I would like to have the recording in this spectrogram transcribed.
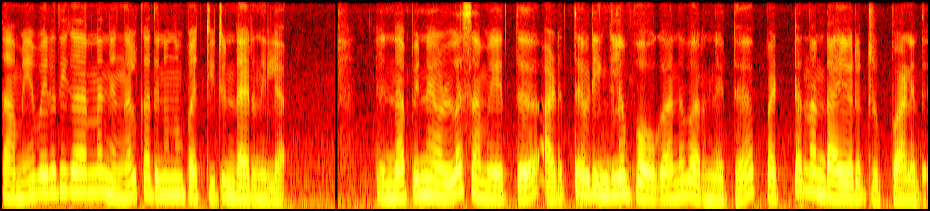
സമയപരിധി കാരണം ഞങ്ങൾക്കതിനൊന്നും പറ്റിയിട്ടുണ്ടായിരുന്നില്ല. എന്നാൽ പിന്നെ ഉള്ള സമയത്ത് അടുത്തെവിടെയെങ്കിലും പോകാമെന്ന് പറഞ്ഞിട്ട് പെട്ടെന്നുണ്ടായ ഒരു ട്രിപ്പാണിത്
